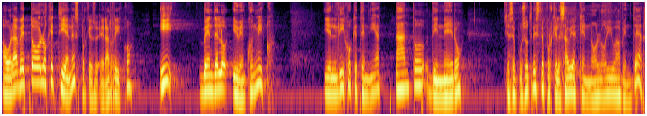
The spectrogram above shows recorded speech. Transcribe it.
ahora ve todo lo que tienes, porque era rico, y véndelo y ven conmigo. Y él dijo que tenía tanto dinero que se puso triste porque él sabía que no lo iba a vender.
